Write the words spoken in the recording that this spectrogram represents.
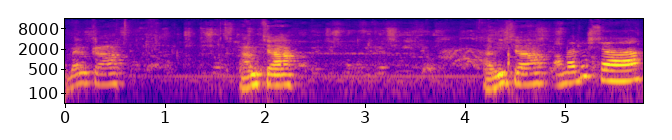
Amelka. Amcia. Amisia. Amelusia.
